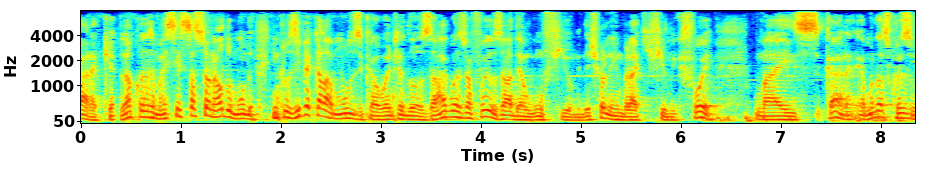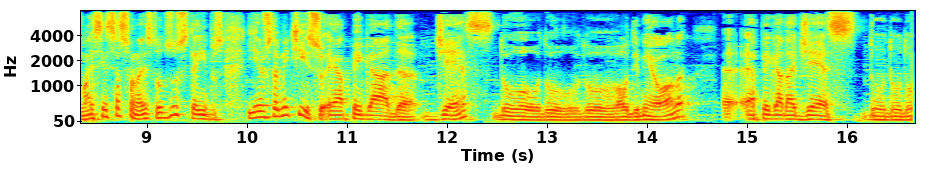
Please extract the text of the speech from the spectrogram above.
Cara, que é uma coisa mais sensacional do mundo. Inclusive aquela música, O Entre Duas Águas, já foi usada em algum filme. Deixa eu lembrar que filme que foi. Mas, cara, é uma das coisas mais sensacionais de todos os tempos. E é justamente isso. É a pegada jazz do, do, do Aldimeola é a pegada jazz do, do, do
